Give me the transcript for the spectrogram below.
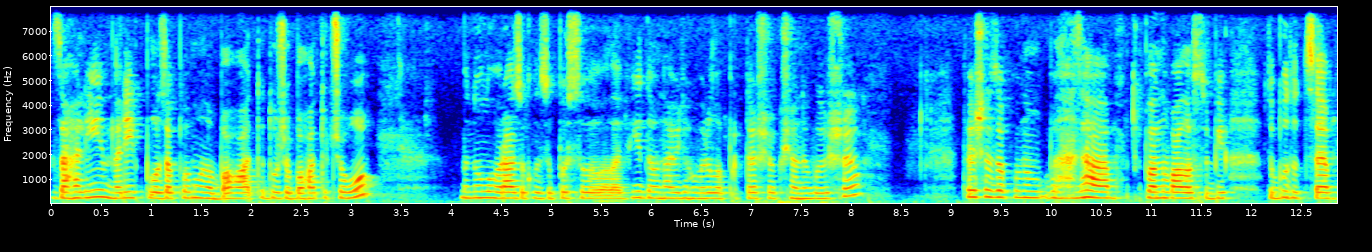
Взагалі, на рік було заплановано багато, дуже багато чого. Минулого разу, коли записувала відео, навіть говорила про те, що якщо не вишию, то я запланувала собі, то буду це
